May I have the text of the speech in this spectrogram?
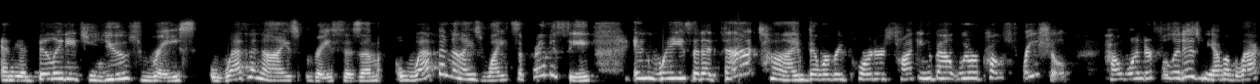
and the ability to use race, weaponize racism, weaponize white supremacy in ways that at that time there were reporters talking about we were post racial how wonderful it is. We have a black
